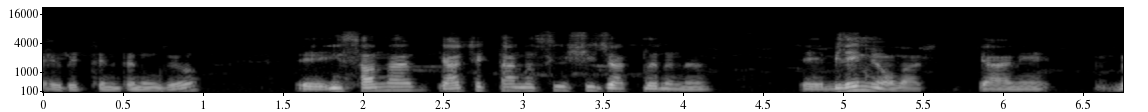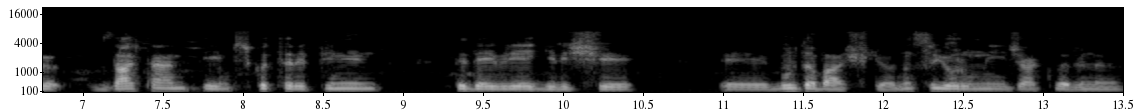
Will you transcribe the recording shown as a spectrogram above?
elbette neden oluyor. E, insanlar gerçekten nasıl yaşayacaklarını, e, bilemiyorlar. Yani zaten diyeyim, psikoterapinin de devreye girişi e, burada başlıyor. Nasıl yorumlayacaklarını,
